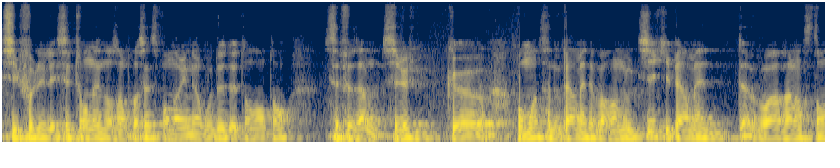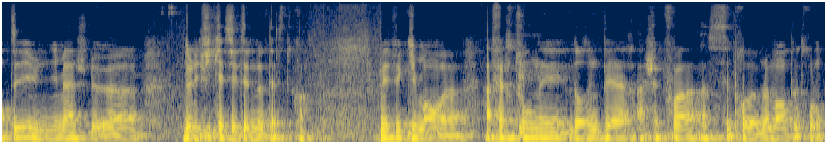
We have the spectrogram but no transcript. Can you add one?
s'il faut les laisser tourner dans un process pendant une heure ou deux de temps en temps, c'est faisable. C'est juste qu'au moins ça nous permet d'avoir un outil qui permet d'avoir à l'instant T une image de, euh, l'efficacité de nos tests. Mais effectivement, euh, à faire tourner dans une PR à chaque fois, c'est probablement un peu trop long.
